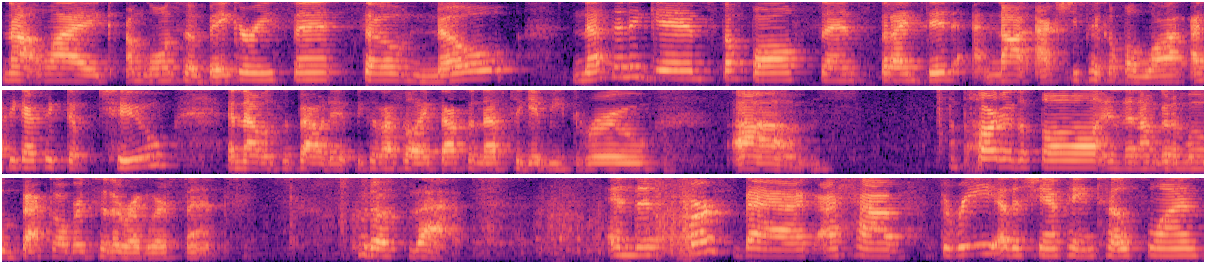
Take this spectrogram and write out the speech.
not like I'm going to a bakery scent. So no, nothing against the fall scents, but I did not actually pick up a lot. I think I picked up two and that was about it because I feel like that's enough to get me through um, part of the fall and then I'm going to move back over to the regular scents. Kudos to that. In this first bag, I have three of the champagne toast ones.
